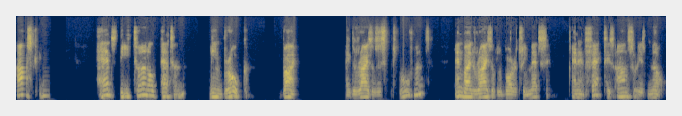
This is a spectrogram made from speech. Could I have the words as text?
asking, had the eternal pattern been broken by the rise of the movement and by the rise of laboratory medicine? And in fact, his answer is no.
